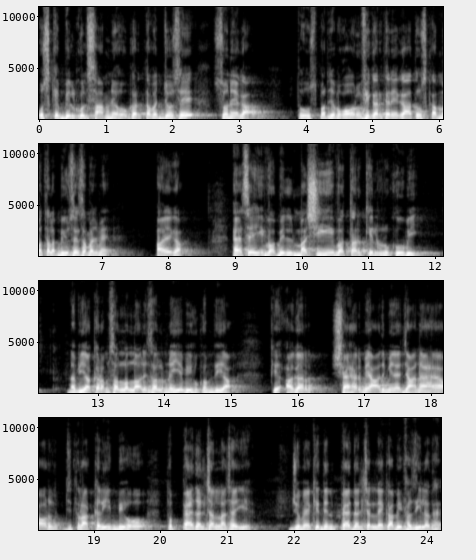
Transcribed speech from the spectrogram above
اس کے بالکل سامنے ہو کر توجہ سے سنے گا، تو اس پر جب غور و فکر کرے گا تو اس کا مطلب بھی اسے سمجھ میں آئے گا۔ ایسے ہی و بالمشی و ترکل رقوبی نبی کرم صلی اللہ علیہ وسلم نے یہ بھی حکم دیا کہ اگر شہر میں آدمی نے جانا ہے اور جتنا قریب بھی ہو تو پیدل چلنا چاہیے۔ جمعے کے دن پیدل چلنے کا بھی فضیلت ہے۔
